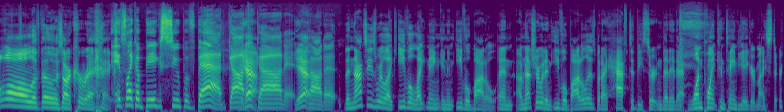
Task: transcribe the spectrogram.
all of those are correct. it's like a big soup of bad. Got Yeah. it. Got it. Yeah. Got it. The Nazis were like evil lightning in an evil bottle. And I'm not sure what an evil bottle is, but I have to be certain that it at one point contained Jägermeister.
